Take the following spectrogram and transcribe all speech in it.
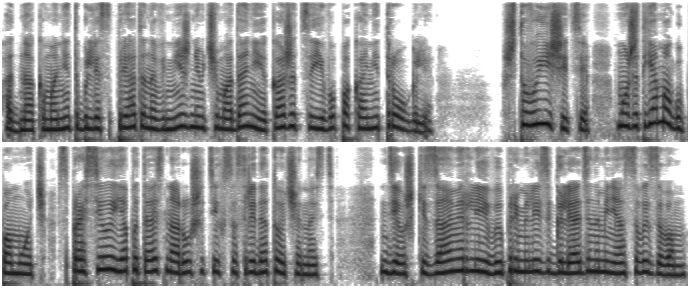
Однако монеты были спрятаны в нижнем чемодане, и, кажется, его пока не трогали. «Что вы ищете? Может, я могу помочь?» — спросила я, пытаясь нарушить их сосредоточенность. Девушки замерли и выпрямились, глядя на меня с вызовом.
